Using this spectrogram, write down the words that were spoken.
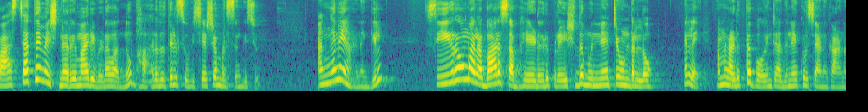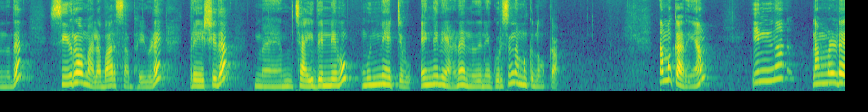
പാശ്ചാത്യ മിഷണറിമാർ ഇവിടെ വന്നു ഭാരതത്തിൽ സുവിശേഷം പ്രസംഗിച്ചു. അങ്ങനെയാണെങ്കിൽ സീറോ മലബാർ സഭയുടെ ഒരു പ്രേക്ഷിത മുന്നേറ്റം ഉണ്ടല്ലോ അല്ലേ? നമ്മൾ അടുത്ത പോയിന്റ് അതിനെക്കുറിച്ചാണ് കാണുന്നത്. സീറോ മലബാർ സഭയുടെ പ്രേക്ഷിത ചൈതന്യവും മുന്നേറ്റവും എങ്ങനെയാണ് എന്നതിനെക്കുറിച്ച് നമുക്ക് നോക്കാം. നമുക്കറിയാം ഇന്ന് നമ്മളുടെ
